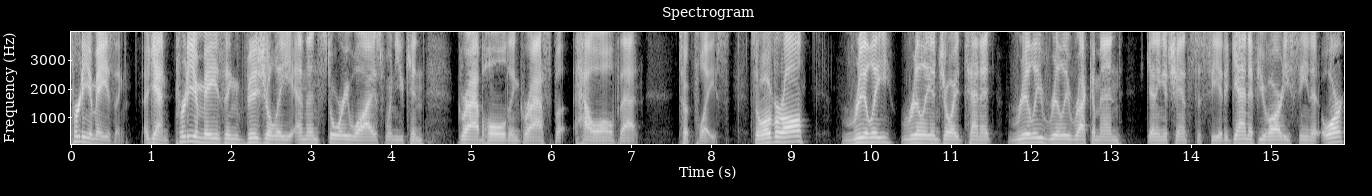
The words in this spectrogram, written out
Pretty amazing. Again, pretty amazing visually and then story-wise when you can grab hold and grasp how all of that took place. So overall, really, really enjoyed Tenet. Really, really recommend getting a chance to see it again if you've already seen it. Or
